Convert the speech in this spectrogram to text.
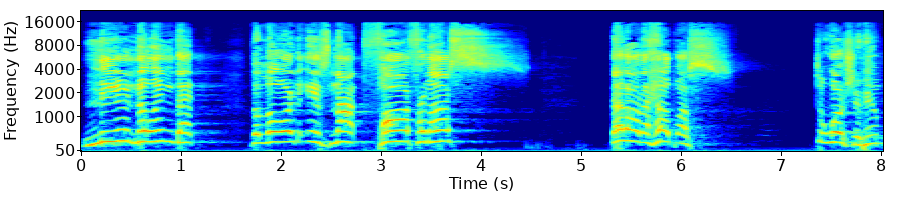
near, knowing that the Lord is not far from us, that ought to help us to worship him.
